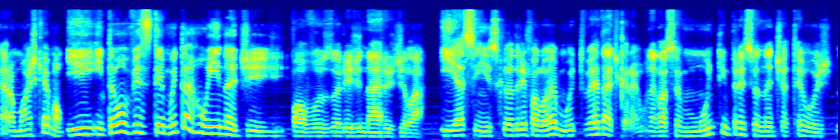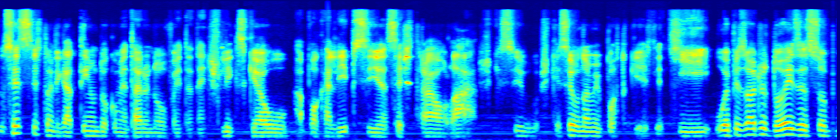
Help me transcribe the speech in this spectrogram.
Era mó esquemão. E então eu visitei muita ruína de povos originários de lá. E assim, isso que o Andrei falou é muito verdade, cara. O negócio é muito impressionante até hoje. Não sei se vocês estão ligados, tem um documentário novo aí da Netflix que é o Apocalipse Ancestral lá. Esqueci, esqueci o nome em português. Que o episódio 2 é sobre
